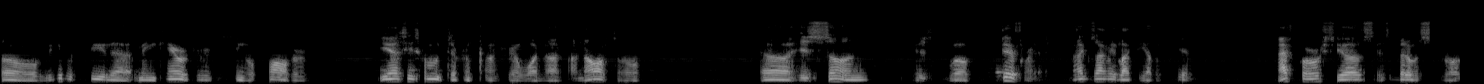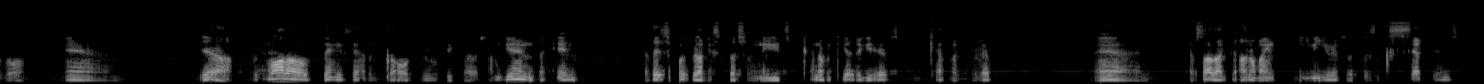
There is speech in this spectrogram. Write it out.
So, we get to see that main character is a single father. Yes, he's from a different country and whatnot, and also, uh, his son is, well, different. Not exactly like the other kids. At first, yes, it's a bit of a struggle, and, yeah, there's a lot of things they have to go through because I'm getting the hint are they supposed to be like a special needs kind of a kid, I guess? He's kind of a drift. And it's not like the underlying theme here is, is acceptance.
